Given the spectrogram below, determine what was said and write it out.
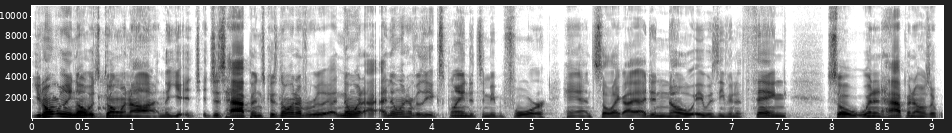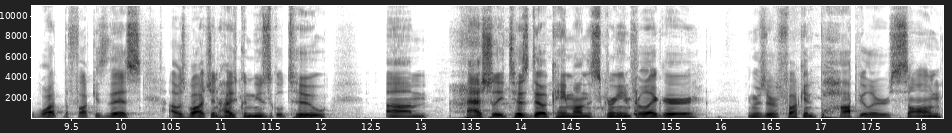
you don't really know what's going on. Like, it, it just happens because no one ever really no one I, no one ever really explained it to me beforehand. So like I, I didn't know it was even a thing. So when it happened, I was like, "What the fuck is this?" I was watching High School Musical two. Um, Ashley Tisdale came on the screen for like her it was her fucking popular song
